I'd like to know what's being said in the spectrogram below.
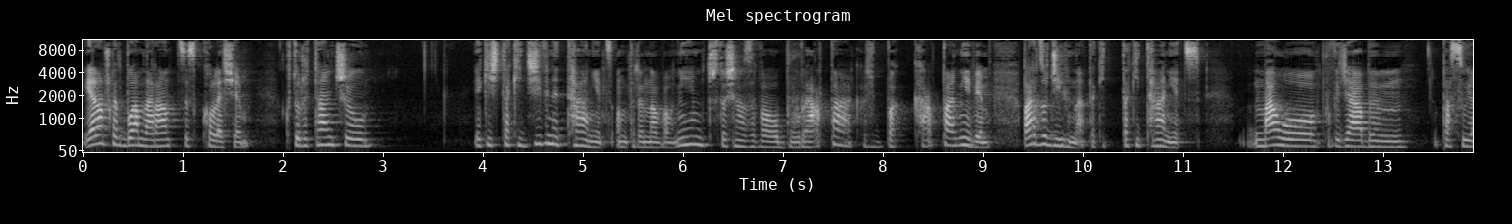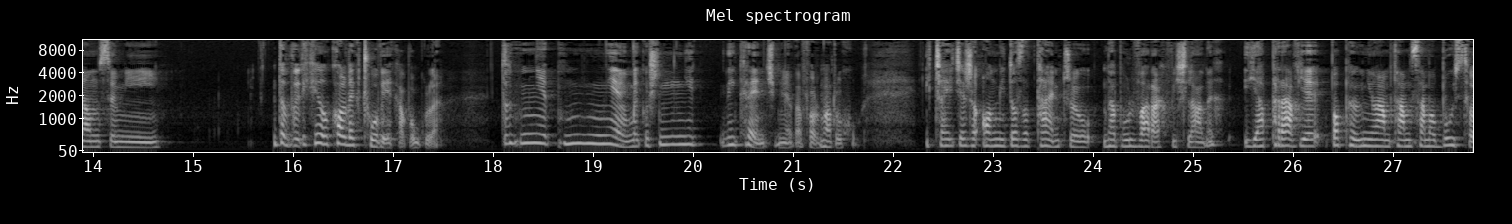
Ja na przykład byłam na randce z kolesiem, który tańczył jakiś taki dziwny taniec on trenował. Nie wiem, czy to się nazywało burata, jakaś bakata, nie wiem. Bardzo dziwna, taki, taki taniec. Mało, powiedziałabym, pasujący mi do jakiegokolwiek człowieka w ogóle. To nie, nie wiem, jakoś nie, nie kręci mnie ta forma ruchu. I czajcie, że on mi to zatańczył na bulwarach wiślanych. Ja prawie popełniłam tam samobójstwo.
